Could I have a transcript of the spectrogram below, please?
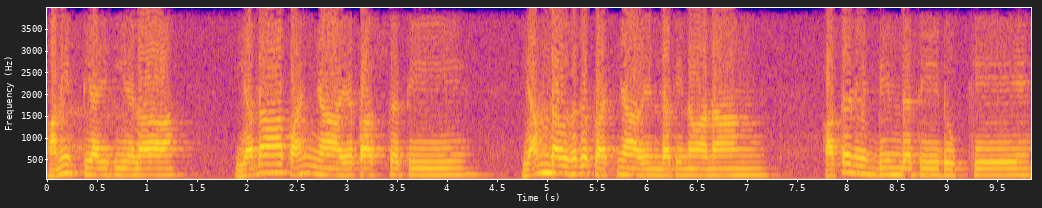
අනිත්‍යයි කියලා යදා පඤ්ඤාය පස්සති. යම් දවසක ප්‍රඥාවෙන් දකිනවා නම් අත නිබ්බින්දති දුක්ඛේ.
